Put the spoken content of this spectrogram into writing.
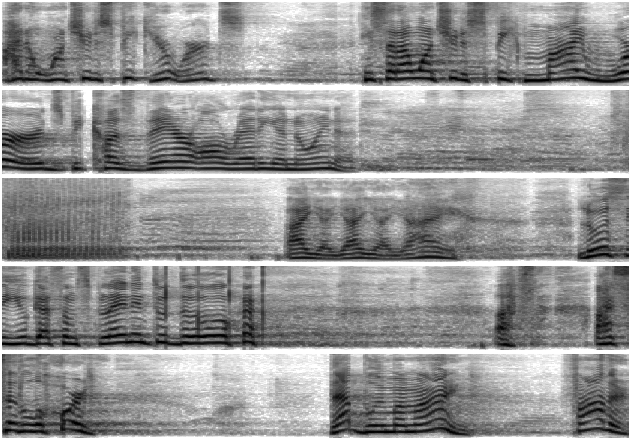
I don't want you to speak your words. He said, I want you to speak my words because they're already anointed. Ay, ay, ay, ay, ay. Lucy, you got some splaining to do. I, I said, Lord, that blew my mind. Father,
